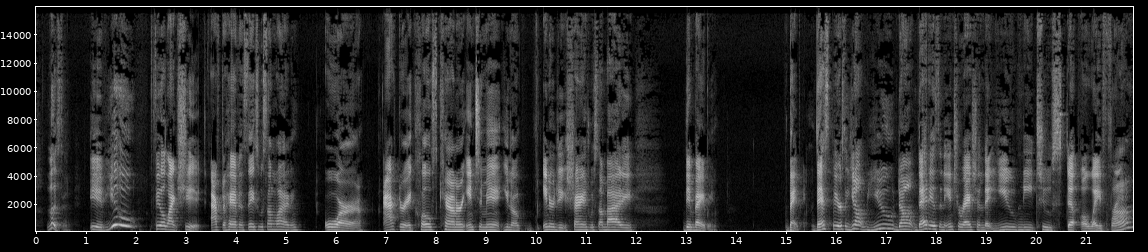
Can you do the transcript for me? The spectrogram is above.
listen, if you feel like shit after having sex with somebody or after a close counter, intimate, you know, energy exchange with somebody, then baby, baby. That's spiritual you don't you don't that is an interaction that you need to step away from.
